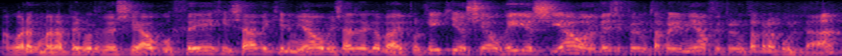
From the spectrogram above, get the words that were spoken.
Agora a pergunta veio Yoshiao, Gufei, Rishav, Kirmial, Meshad Regabai. Por que que Yoshiao, o rei Yoshiao, ao invés de perguntar para Irmial, foi perguntar para Huldá?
